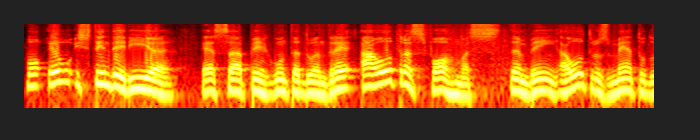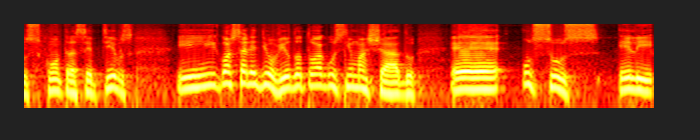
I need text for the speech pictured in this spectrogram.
Bom, eu estenderia essa pergunta do André a outras formas também, a outros métodos contraceptivos e gostaria de ouvir o doutor Agostinho Machado. É, o SUS, ele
